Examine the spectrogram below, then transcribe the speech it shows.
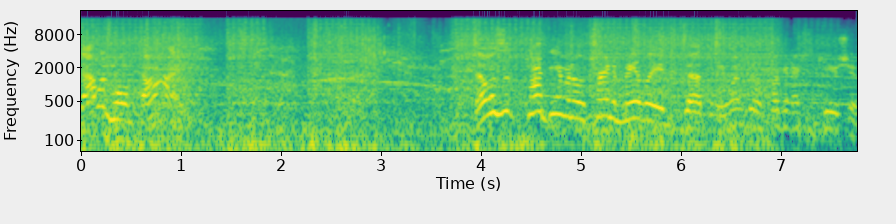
That one won't die. That was a God damn it, I was trying to melee to death and he went to a fucking execution.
